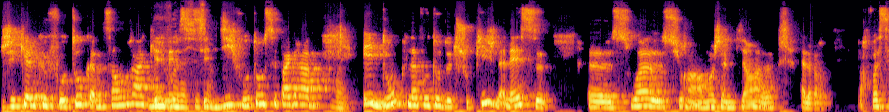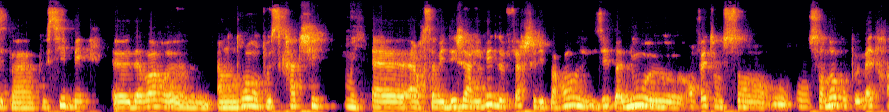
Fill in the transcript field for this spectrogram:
j'ai quelques photos comme ça en vrac. Oui, c'est 10 photos, c'est pas grave. Et donc, la photo de Choupi, je la laisse euh, soit euh, sur un. Moi, j'aime bien. Euh, alors, parfois c'est pas possible, mais euh, d'avoir euh, un endroit où on peut scratcher. Oui. Euh, alors ça m'est déjà arrivé de le faire chez les parents. Ils disaient, bah nous, en fait, on s'en, on, moque, on peut mettre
